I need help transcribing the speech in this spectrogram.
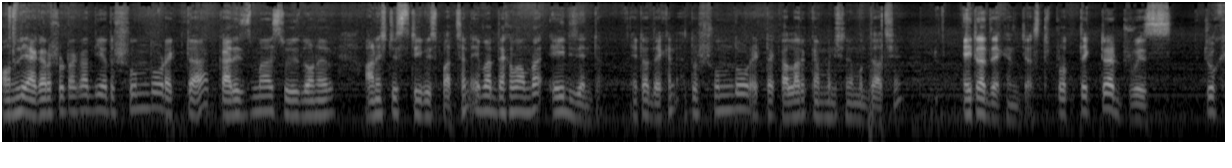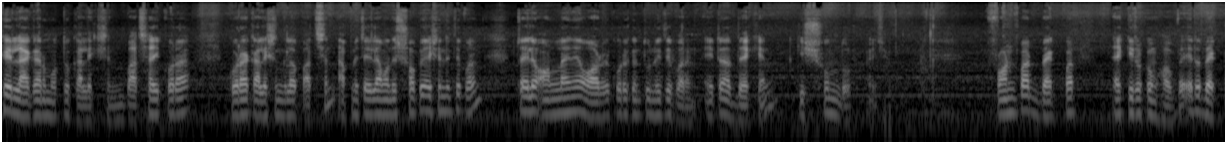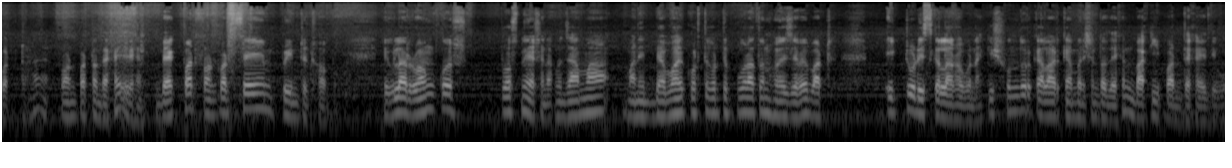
অনলি এগারোশো টাকা দিয়ে এত সুন্দর একটা কারিজমা সুইজ লোনের আনস্টিচ থ্রি পাচ্ছেন। এবার দেখাবো আমরা এই ডিজাইনটা। এটা দেখেন, এত সুন্দর একটা কালার কম্বিনেশনের মধ্যে আছে। এটা দেখেন জাস্ট প্রত্যেকটা ড্রেস চোখে লাগার মতো কালেকশন বাছাই করা করা কালেকশনগুলো পাচ্ছেন। আপনি চাইলে আমাদের শপে এসে নিতে পারেন, চাইলে অনলাইনে অর্ডার করে কিন্তু নিতে পারেন। এটা দেখেন কি সুন্দর, এই যে। ফ্রন্ট পার্ট ব্যাক পার্ট একই রকম হবে। এটা ব্যাক পার্টটা হ্যাঁ ফ্রন্ট পার্টটা দেখাই, দেখেন। Back part front part same printed হবে। এগুলা রং প্রশ্নই আসে না। আপনি জামা মানে ব্যবহার করতে করতে পুরাতন হয়ে যাবে বাট একটু ডিসকালার হবে না। কি সুন্দর কালার কম্বিনেশনটা দেখেন, বাকি পার্ট দেখাই দিব।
